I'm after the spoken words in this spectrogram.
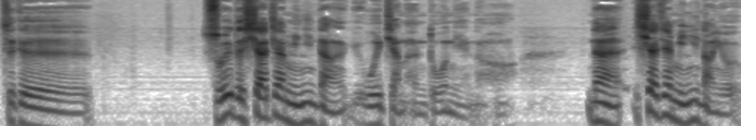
这个所谓的下架民进党，我也讲了很多年了哈，那下架民进党有。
